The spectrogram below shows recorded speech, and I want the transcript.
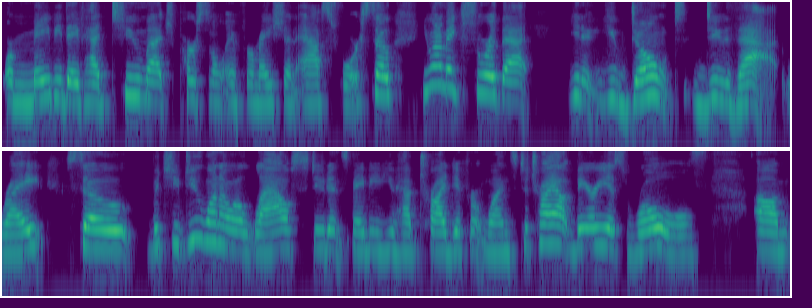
or maybe they've had too much personal information asked for. So you want to make sure that you know you don't do that right so but you do want to allow students maybe you have tried different ones to try out various roles um,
